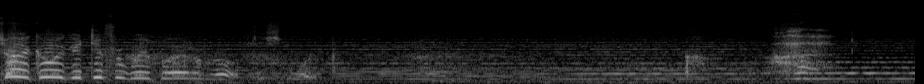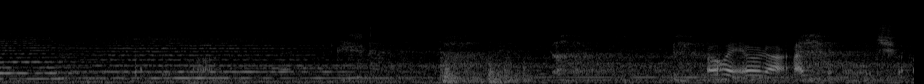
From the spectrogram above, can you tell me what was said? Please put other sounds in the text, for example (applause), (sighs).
Try going a different way, but I don't know if this will work. (sighs) Oh wait, or not. I'm gonna try.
